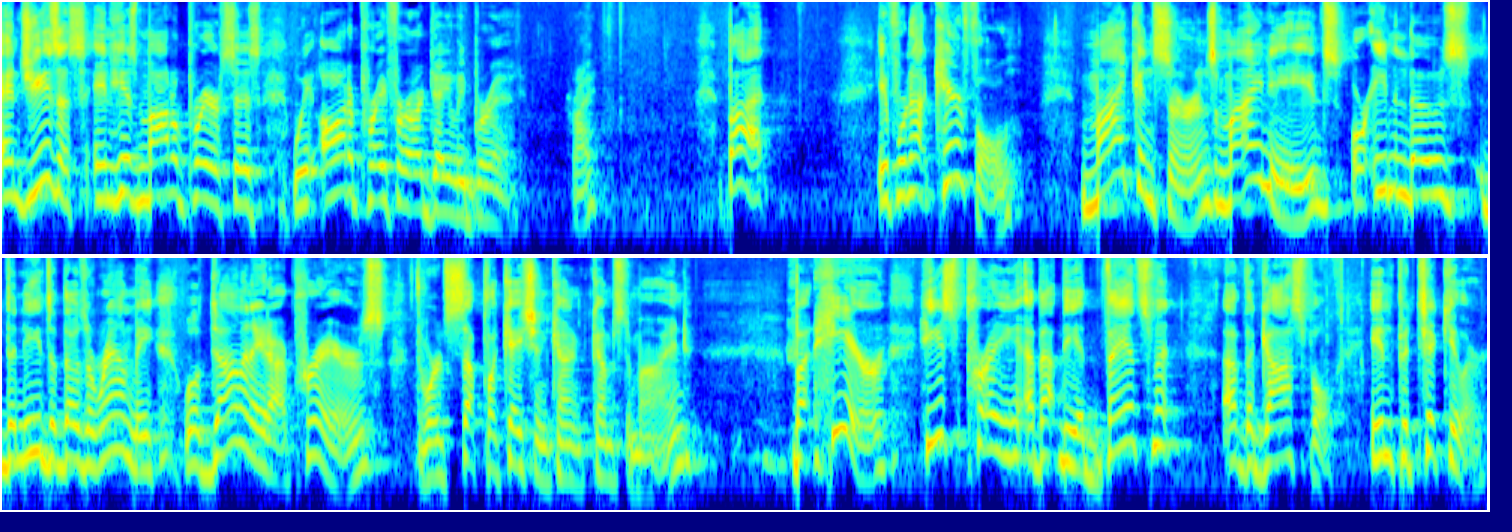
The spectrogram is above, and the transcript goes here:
And Jesus, in his model prayer, says we ought to pray for our daily bread, right? But if we're not careful, my concerns, my needs, or even those the needs of those around me will dominate our prayers. The word supplication comes to mind. But here, he's praying about the advancement of the gospel in particular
